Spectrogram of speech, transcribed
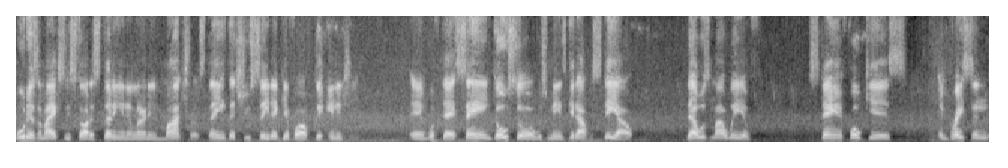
Buddhism, I actually started studying and learning mantras, things that you say that give off good energy. And with that saying, "Goso," which means get out and stay out, that was my way of staying focused, embracing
